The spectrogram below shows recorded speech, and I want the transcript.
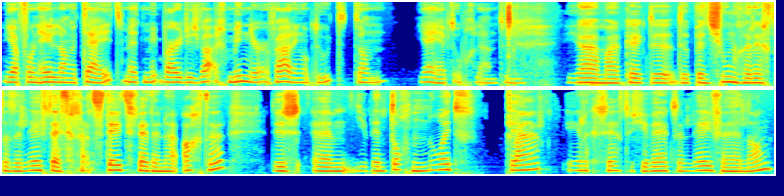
ja, voor een hele lange tijd, met, waar je dus wel echt minder ervaring op doet dan jij hebt opgedaan toen. Ja, maar kijk, de, de pensioengerechtigde leeftijd gaat steeds verder naar achter. Dus um, je bent toch nooit klaar, eerlijk gezegd. Dus je werkt een leven lang.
